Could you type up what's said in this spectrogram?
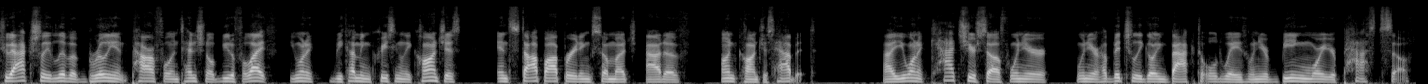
To actually live a brilliant, powerful, intentional, beautiful life, you want to become increasingly conscious and stop operating so much out of unconscious habit. Uh, you want to catch yourself when you're when you're habitually going back to old ways, when you're being more your past self.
